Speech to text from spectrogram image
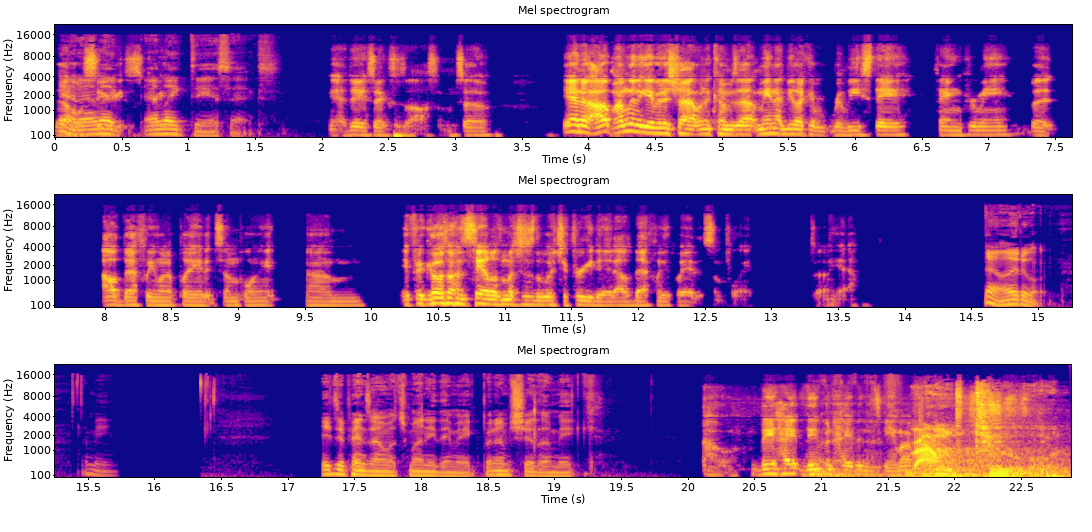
That Yeah, whole I like series. I like Deus Ex. yeah, Deus Ex is awesome. So yeah, no, I'm I'm gonna give it a shot when it comes out. It may not be like a release day thing for me, but I'll definitely want to play it at some point. Um, if it goes on sale as much as The Witcher Three did, I'll definitely play it at some point. So yeah, No, I don't. I mean, it depends on how much money they make, but I'm sure they'll make. oh, they hype. They've been hyping this game up. Round two.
